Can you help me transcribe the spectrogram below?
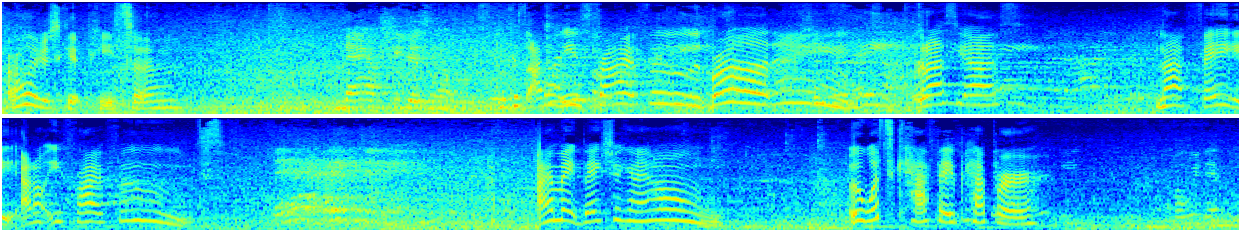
I'd rather just get pizza Now she just wants. Because I don't eat fried food, bro. Dang. Gracias. Not fake. I don't eat fried foods. I make baked chicken at home. Ooh, what's cafe pepper? But we definitely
